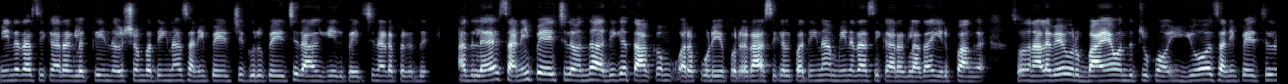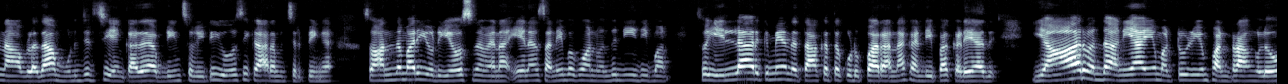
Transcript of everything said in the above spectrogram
மீனராசிக்காரர்களுக்கு இந்த வருஷம் பார்த்தீங்கன்னா சனி பயிற்சி குரு பயிற்சி ராகுகேது பயிற்சி நடப்பெறுது. அதில் சனி பயிற்சியில் வந்து அதிக தாக்கம் வரக்கூடிய போற ராசிகள் பார்த்தீங்கன்னா மீனராசிக்காரர்களாக தான் இருப்பாங்க. ஸோ அதனாலவே ஒரு பயம் வந்துட்டு இருக்கும் ஐயோ சனி பயிற்சியில் நான் அவ்வளோதான் முடிஞ்சிருச்சு என் கதை அப்படின்னு சொல்லிட்டு யோசிக்க ஆரம்பிச்சிருப்பீங்க. ஸோ அந்த மாதிரி ஒரு யோசனை வேணாம். ஏன்னா சனி பகவான் வந்து நீதிமான். ஸோ எல்லாருக்குமே அந்த தாக்கத்தை கொடுப்பாரான்னா கண்டிப்பாக கிடையாது. யார் வந்து அநியாயம் அட்டுழியம் பண்ணுறாங்களோ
